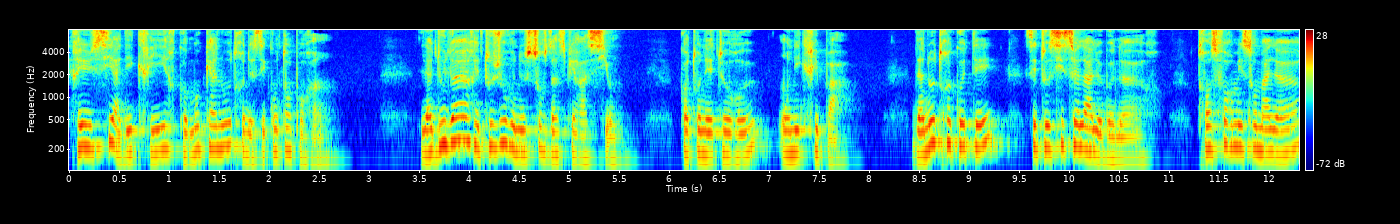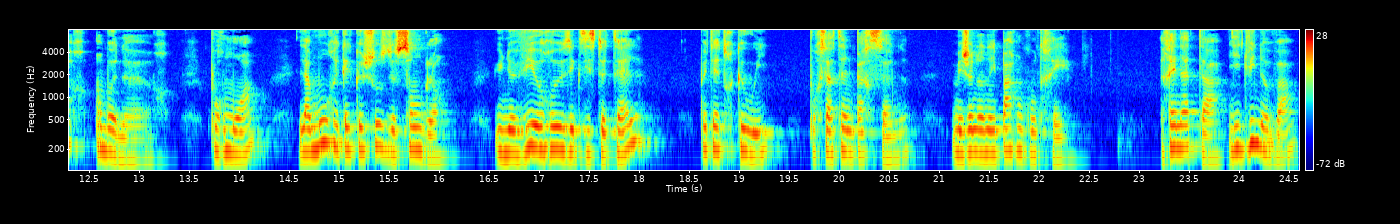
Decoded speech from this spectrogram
réussit à décrire comme aucun autre de ses contemporains. La douleur est toujours une source d'inspiration. Quand on est heureux, on n'écrit pas. D'un autre côté, c'est aussi cela le bonheur, transformer son malheur en bonheur. Pour moi, l'amour est quelque chose de sanglant. Une vie heureuse existe-t-elle? Peut-être que oui, pour certaines personnes, mais je n'en ai pas rencontré. Renata Litvinova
